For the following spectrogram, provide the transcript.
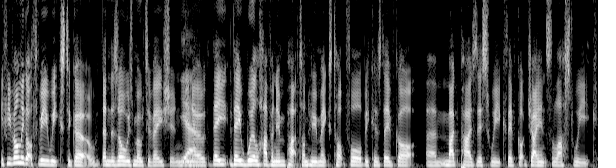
if you've only got three weeks to go, then there's always motivation. Yeah. You know, they they will have an impact on who makes top four because they've got um, Magpies this week, they've got Giants the last week.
